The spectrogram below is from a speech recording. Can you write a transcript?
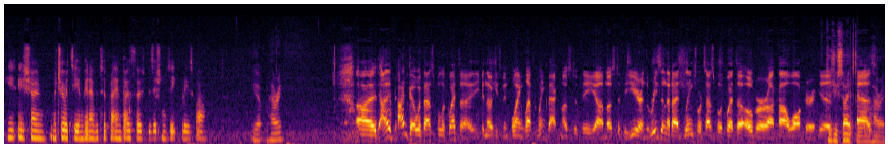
he, he's shown maturity and been able to play in both those positions equally as well. Yep, Harry. Uh, I'd, I'd go with Azpilicueta, even though he's been playing left wing back most of the uh, most of the year. And the reason that I'd lean towards Azpilicueta over uh, Kyle Walker is Because you say it so well, Harry.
